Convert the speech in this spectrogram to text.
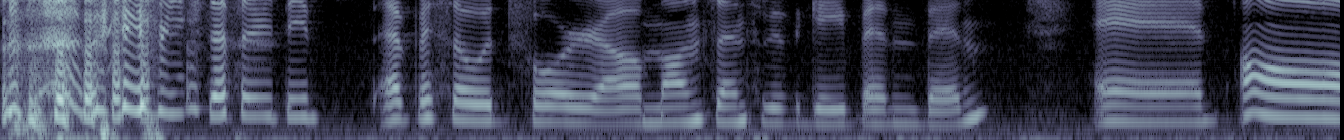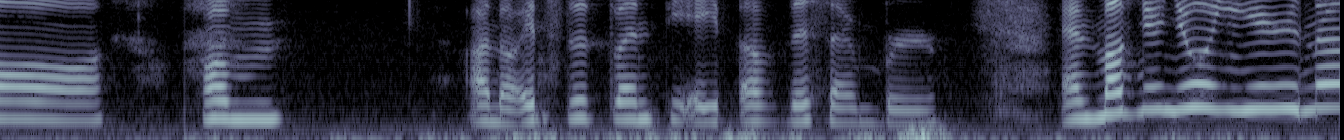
We've reached the 13th episode for um, Nonsense with Gabe and Den. And, oh, um, ano, it's the 28th of December. And mag-new year na!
